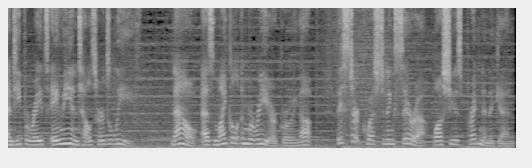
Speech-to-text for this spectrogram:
and he berates Amy and tells her to leave. Now, as Michael and Marie are growing up, they start questioning Sarah while she is pregnant again,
